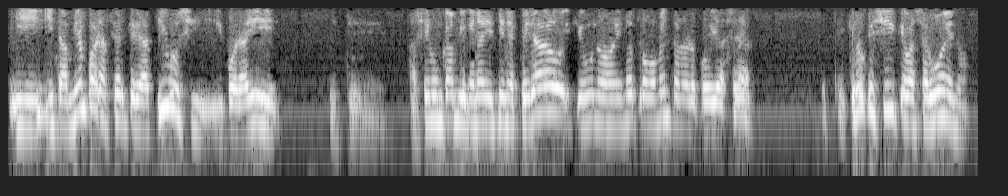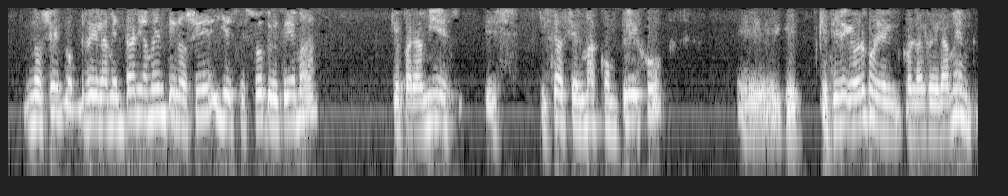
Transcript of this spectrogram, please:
y, también para ser creativos y, por ahí este, hacer un cambio que nadie tiene esperado y que uno en otro momento no lo podía hacer. Este, creo que sí, que va a ser bueno. No sé, reglamentariamente no sé, y ese es otro tema que para mí es, es quizás el más complejo, eh, que tiene que ver con el, con el reglamento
